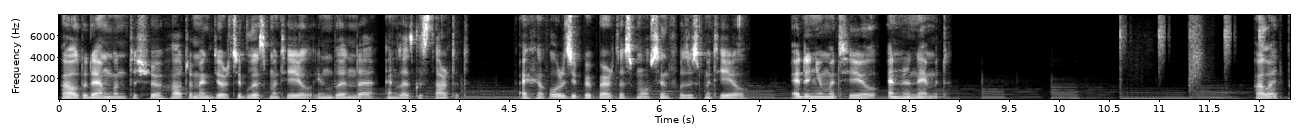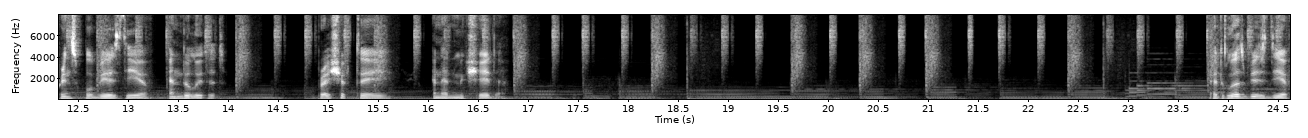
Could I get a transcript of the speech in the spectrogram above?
Hello, today I'm going to show you how to make dirty glass material in Blender and let's get started. I have already prepared a small scene for this material. Add a new material and rename it. Highlight Principled BSDF and delete it. Press Shift A and add Mix Shader. Add Glass BSDF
